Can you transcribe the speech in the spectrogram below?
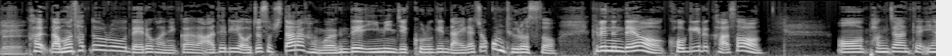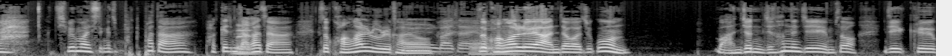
네. 가- 남원 사도로 내려가니까 아들이 어쩔 수 없이 따라간 거야. 근데 이미 이제 그러긴 나이가 조금 들었어. 그랬는데요. 거기를 가서 어 방자한테 야 집에만 있으니까 좀 답답하다. 밖에 좀 네. 나가자. 그래서 광활루를 가요. 음, 맞아요. 그래서 어. 광활루에 앉아가지고 뭐 앉았는지 섰는지 하면서 이제 그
